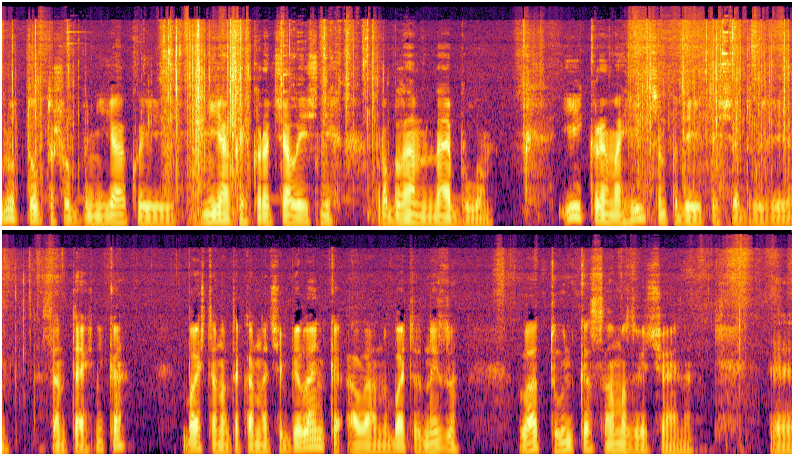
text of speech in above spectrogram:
Ну, тобто, щоб ніякої, ніяких коротше, лишніх проблем не було. І крім гільцем, подивіться ще, друзі, сантехніка. Бачите, вона така наче біленька, але ну, бачите, знизу латунька сама звичайна. Е,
